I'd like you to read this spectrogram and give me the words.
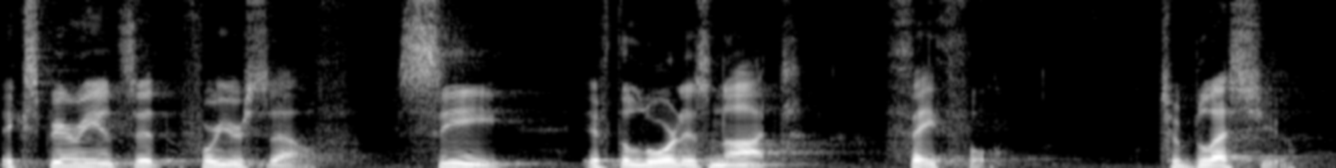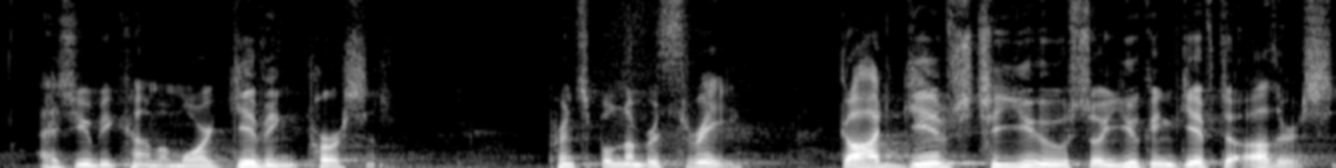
Experience it for yourself. See if the Lord is not faithful to bless you as you become a more giving person. Principle number three, God gives to you so you can give to others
